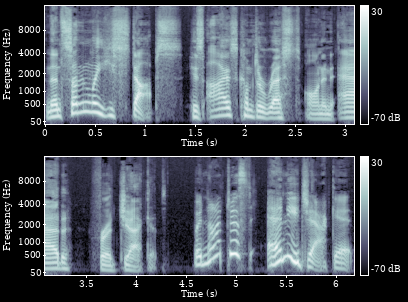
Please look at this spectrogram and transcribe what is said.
And then suddenly he stops. His eyes come to rest on an ad for a jacket. But not just any jacket,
